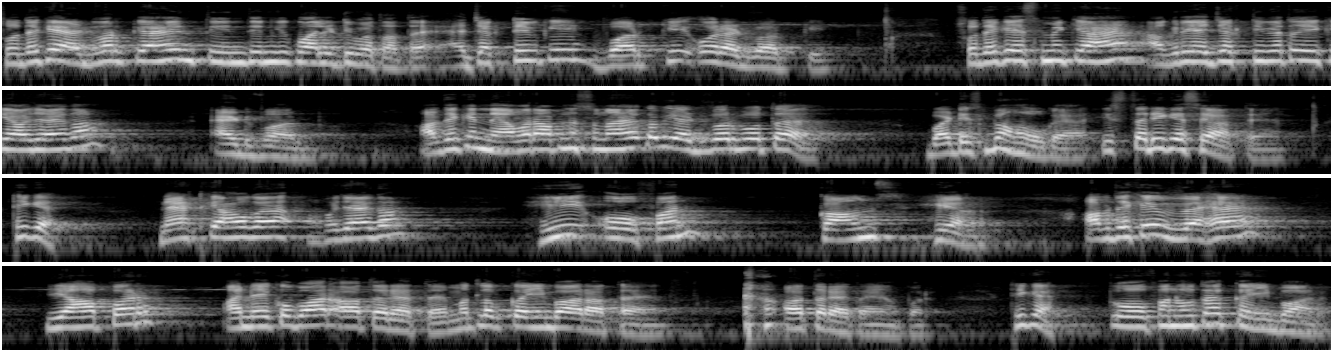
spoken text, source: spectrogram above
सो देखिए एडवर्ब क्या है? इन तीन तीन की क्वालिटी बताता है। एजेक्टिव की वर्ब की और एडवर्ब की। सो देखिए, इसमें क्या है? अगर ये एजेक्टिव है तो ये क्या हो जाएगा? एडवर्ब अब देखिए नेवर आपने सुना है, कभी एडवर्ब होता है बट इसमें हो गया, इस तरीके से आते हैं, ठीक है? नेक्स्ट क्या होगा, हो जाएगा? ही ओफन कम्स हेयर अब देखिए, वह यहाँ पर अनेकों बार आता रहता है मतलब कई बार आता है, आता रहता है यहाँ पर, ठीक है? तो ओफन होता है कई बार।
